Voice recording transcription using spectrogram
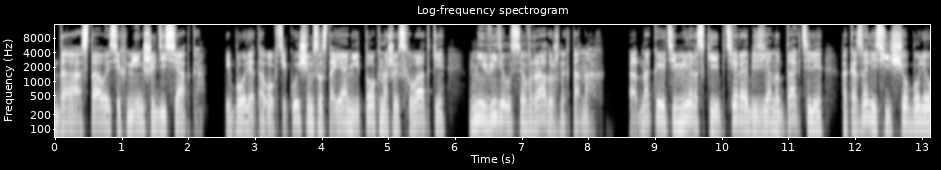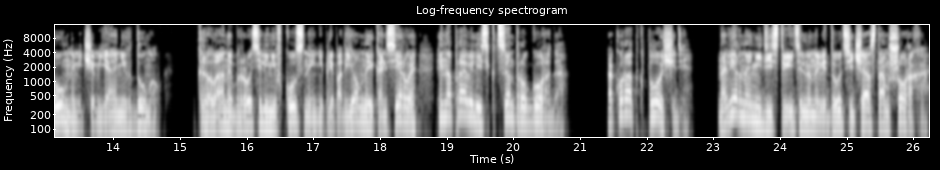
Да, осталось их меньше десятка. И более того, в текущем состоянии итог нашей схватки мне виделся в радужных тонах. Однако эти мерзкие птерообезьяны-дактили оказались еще более умными, чем я о них думал. Крыланы бросили невкусные, неприподъемные консервы и направились к центру города. Аккурат к площади. Наверное, они действительно наведут сейчас там шороха.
